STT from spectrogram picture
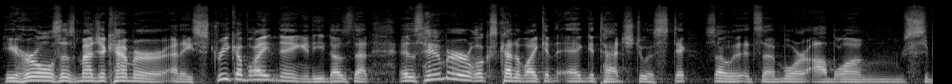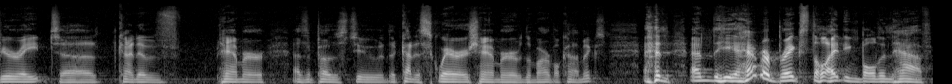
He hurls his magic hammer at a streak of lightning, and he does that. His hammer looks kind of like an egg attached to a stick, so it's a more oblong, spherate uh, kind of hammer as opposed to the kind of squarish hammer of the Marvel comics. And and the hammer breaks the lightning bolt in half,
